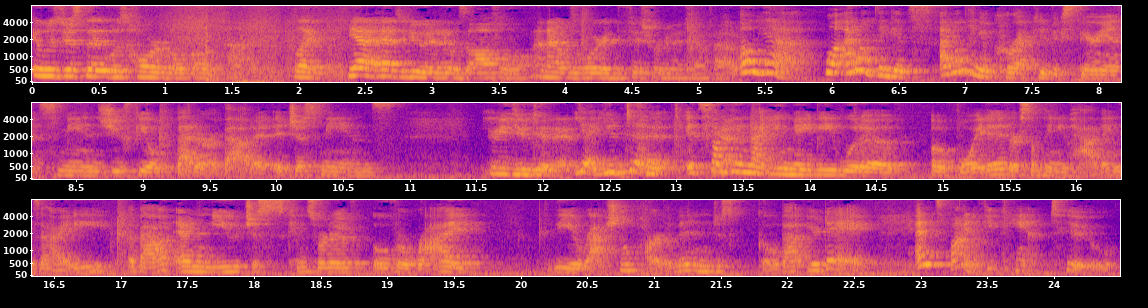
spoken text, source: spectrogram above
it was just that it was horrible all the time. Like, yeah, I had to do it and it was awful, and I was worried the fish were gonna jump out. Oh yeah. Well, I don't think it's. I don't think a corrective experience means you feel better about it. It just means. Mean, you did it. Yeah, you did it. It's something Yeah. that you maybe would have avoided or something you have anxiety about, and you just can sort of override the irrational part of it and just go about your day. And it's fine if you can't too.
